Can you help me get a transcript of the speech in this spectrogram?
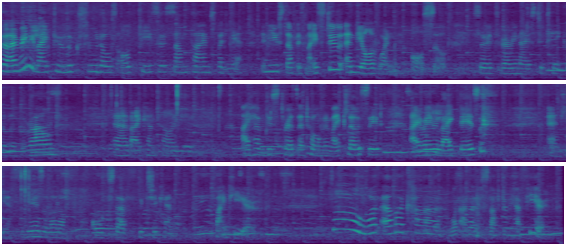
So I really like to look through those old pieces sometimes, but yeah, the new stuff is nice too, and the old one also. So it's very nice to take a look around, and I can tell you, I have this dress at home in my closet. I really like this. and yes, there's a lot of old stuff which you can find here. So what other color, what other stuff do we have here?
